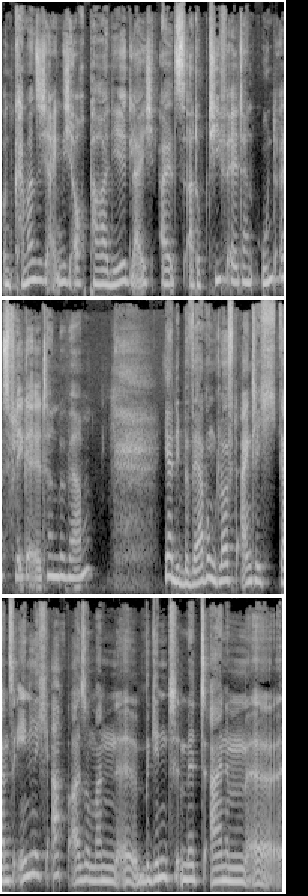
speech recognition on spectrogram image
Und kann man sich eigentlich auch parallel gleich als Adoptiveltern und als Pflegeeltern bewerben? Ja, die Bewerbung läuft eigentlich ganz ähnlich ab. Also man äh, beginnt mit einem äh,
